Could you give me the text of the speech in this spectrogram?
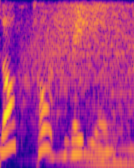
Blog Talk Radio.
